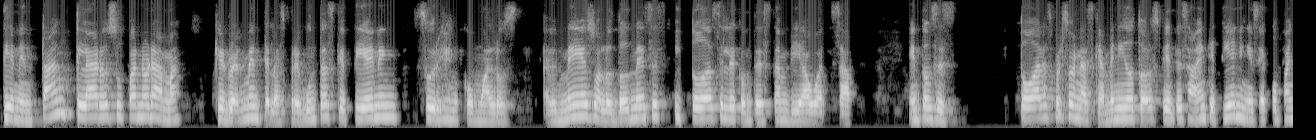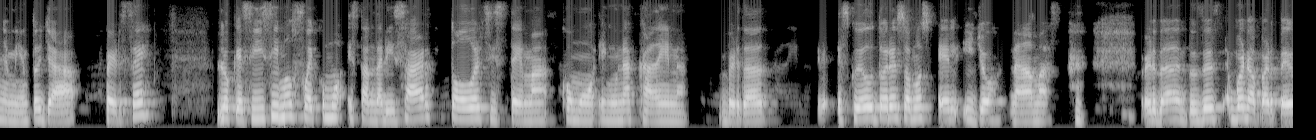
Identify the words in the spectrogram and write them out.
tienen tan claro su panorama que realmente las preguntas que tienen surgen como a los al mes o a los dos meses y todas se le contestan vía WhatsApp. Entonces, todas las personas que han venido, todos los clientes saben que tienen ese acompañamiento ya per se. Lo que sí hicimos fue como estandarizar todo el sistema como en una cadena, ¿verdad? Escudo somos él y yo, nada más, ¿verdad? Entonces, bueno, aparte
